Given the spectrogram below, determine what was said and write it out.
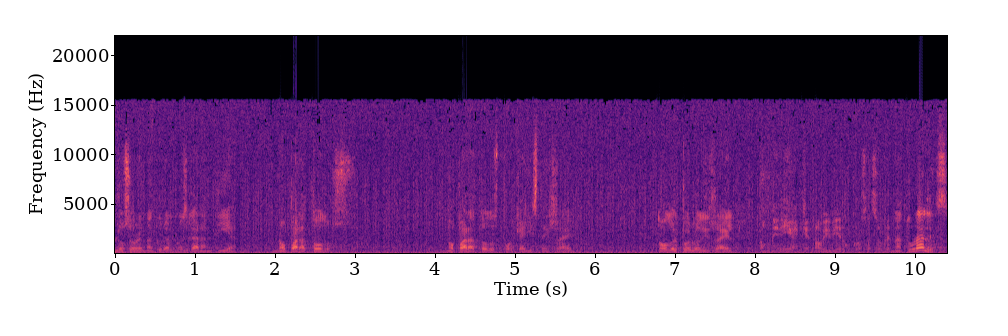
lo sobrenatural no es garantía, no para todos. No para todos, porque ahí está Israel. Todo el pueblo de Israel, no me digan que no vivieron cosas sobrenaturales.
